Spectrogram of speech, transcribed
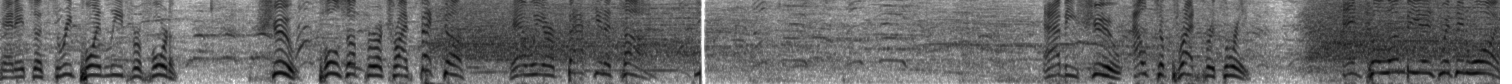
and it's a three-point lead for Fordham. Hsu pulls up for a trifecta, and we are back in a tie. Abbey Hsu out to Pratt for three. And Columbia is within one.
